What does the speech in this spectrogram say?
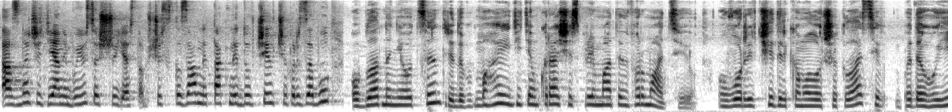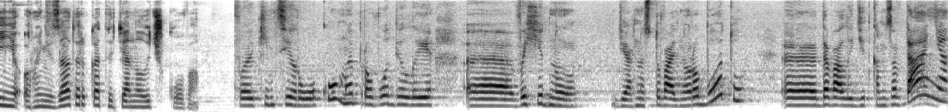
А значить, я не боюся, що я там щось сказав, не так не довчив чи призабув. Обладнання у центрі допомагає дітям краще сприймати інформацію, говорить вчителька молодших класів, педагогиня-організаторка Тетяна Лучкова. В кінці року ми проводили е, вихідну діагностувальну роботу, е, давали діткам завдання,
